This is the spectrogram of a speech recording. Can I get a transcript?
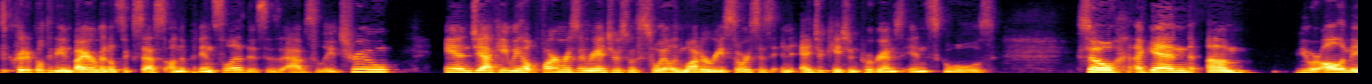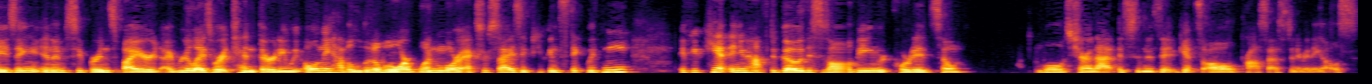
is critical to the environmental success on the peninsula. This is absolutely true. And Jackie, we help farmers and ranchers with soil and water resources and education programs in schools. So again, um, you are all amazing and I'm super inspired. I realize we're at 1030. We only have a little more, one more exercise. If you can stick with me, if you can't and you have to go, this is all being recorded. So we'll share that as soon as it gets all processed and everything else.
